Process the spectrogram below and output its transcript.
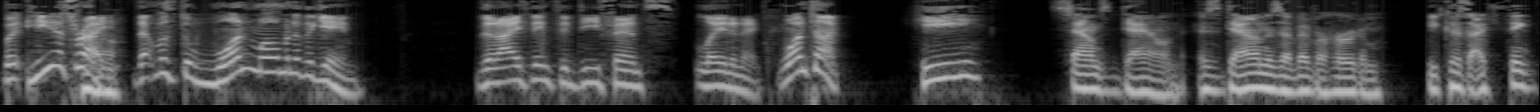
But he is right. Yeah. That was the one moment of the game that I think the defense laid an egg. One time. He sounds down, as down as I've ever heard him, because I think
